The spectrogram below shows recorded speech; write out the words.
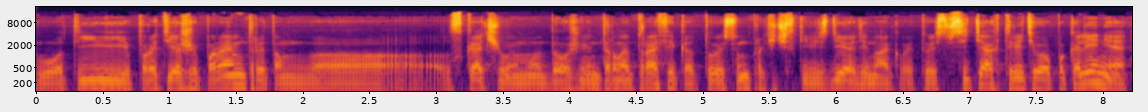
Вот. И про те же параметры там, э, скачиваемого интернет-трафика, то есть он практически везде одинаковый. То есть в сетях третьего поколения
